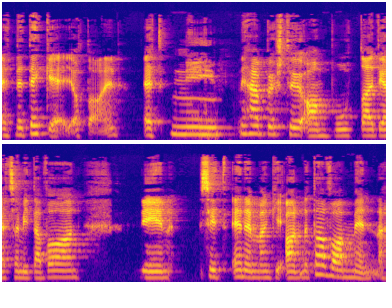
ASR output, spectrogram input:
että ne tekee jotain. Että Niin. nehän pystyy ampumaan tai tiedätkö mitä vaan, niin sitten enemmänkin annetaan vaan mennä.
